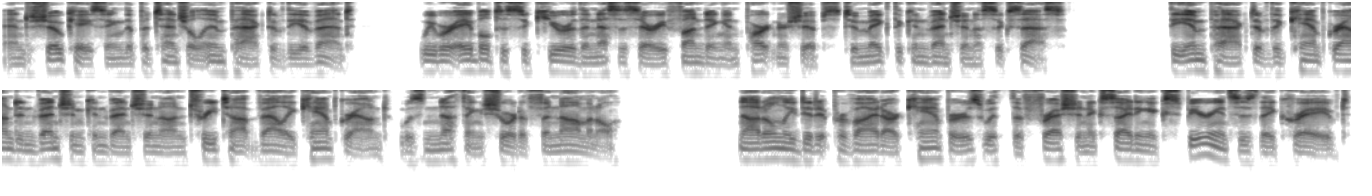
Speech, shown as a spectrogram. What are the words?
and showcasing the potential impact of the event, we were able to secure the necessary funding and partnerships to make the convention a success. The impact of the Campground Invention Convention on Treetop Valley Campground was nothing short of phenomenal. Not only did it provide our campers with the fresh and exciting experiences they craved,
